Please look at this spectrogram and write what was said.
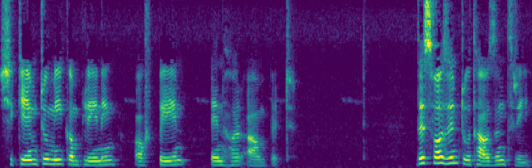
she came to me complaining of pain in her armpit. This was in 2003.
